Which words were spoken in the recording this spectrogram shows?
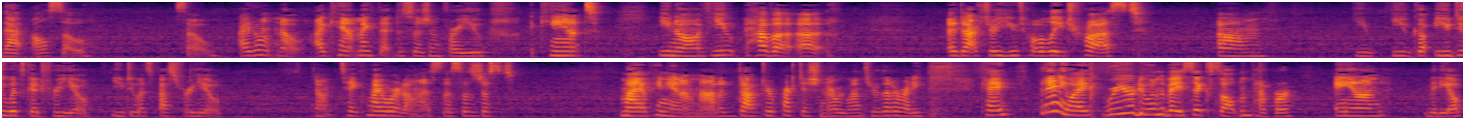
that also. So I don't know. I can't make that decision for you. I can't, you know, if you have a, a, a doctor you totally trust, um, you, you go, you do what's good for you. You do what's best for you. Don't take my word on this. This is just my opinion. I'm not a doctor practitioner. We went through that already. Okay. But anyway, we're doing the basic salt and pepper and video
